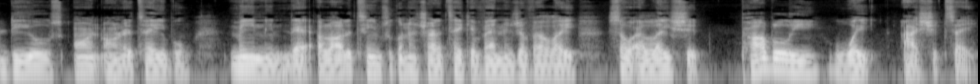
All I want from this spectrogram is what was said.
deals aren't on the table, meaning that a lot of teams are going to try to take advantage of LA. So LA should probably wait, I should say,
